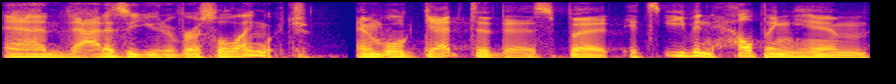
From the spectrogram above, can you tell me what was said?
and that is a universal language. And we'll get to this, but it's even helping him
